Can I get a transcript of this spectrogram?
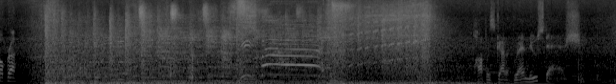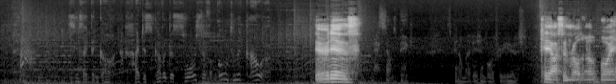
Oprah? Papa's got a brand new stash. Since I've been gone, I've discovered the source of ultimate power. There it is. That sounds big. It's been on my vision board for years. Chaos Emerald. Oh boy.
